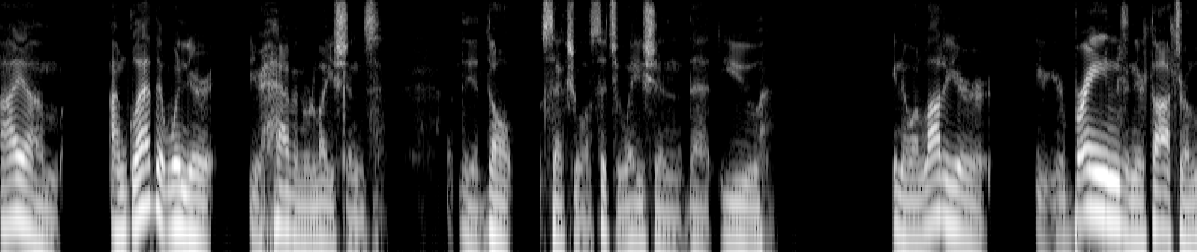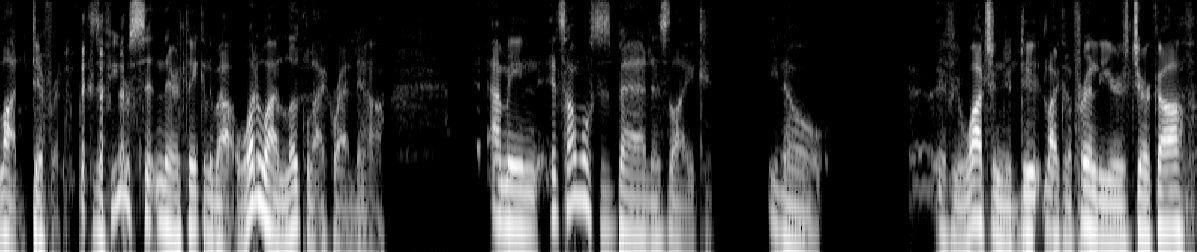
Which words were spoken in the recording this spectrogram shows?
I um, I'm glad that when you're you're having relations, the adult sexual situation, that you, you know, a lot of your, your brains and your thoughts are a lot different. Because if you were sitting there thinking about what do I look like right now, I mean, it's almost as bad as like, you know, if you're watching your dude, like a friend of yours jerk off,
